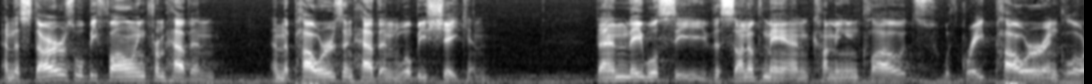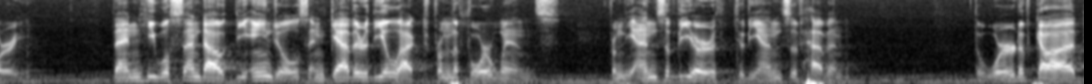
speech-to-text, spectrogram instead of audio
and the stars will be falling from heaven, and the powers in heaven will be shaken. Then they will see the Son of Man coming in clouds with great power and glory. Then he will send out the angels and gather the elect from the four winds, from the ends of the earth to the ends of heaven. The word of God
